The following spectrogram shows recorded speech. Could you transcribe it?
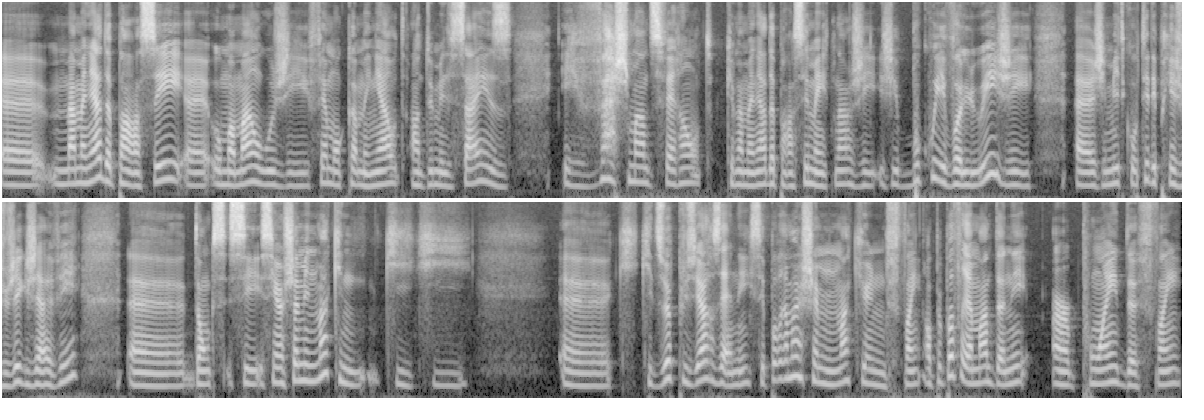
Euh, ma manière de penser euh, au moment où j'ai fait mon coming out en 2016 est vachement différente que ma manière de penser maintenant. J'ai, beaucoup évolué, j'ai, mis de côté des préjugés que j'avais. donc, c'est, un cheminement qui, qui euh, qui, dure plusieurs années. C'est pas vraiment un cheminement qui a une fin. On peut pas vraiment donner un point de fin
